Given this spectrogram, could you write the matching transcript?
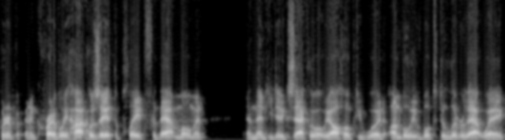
put an incredibly hot Jose at the plate for that moment. And then he did exactly what we all hoped he would. Unbelievable to deliver that way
